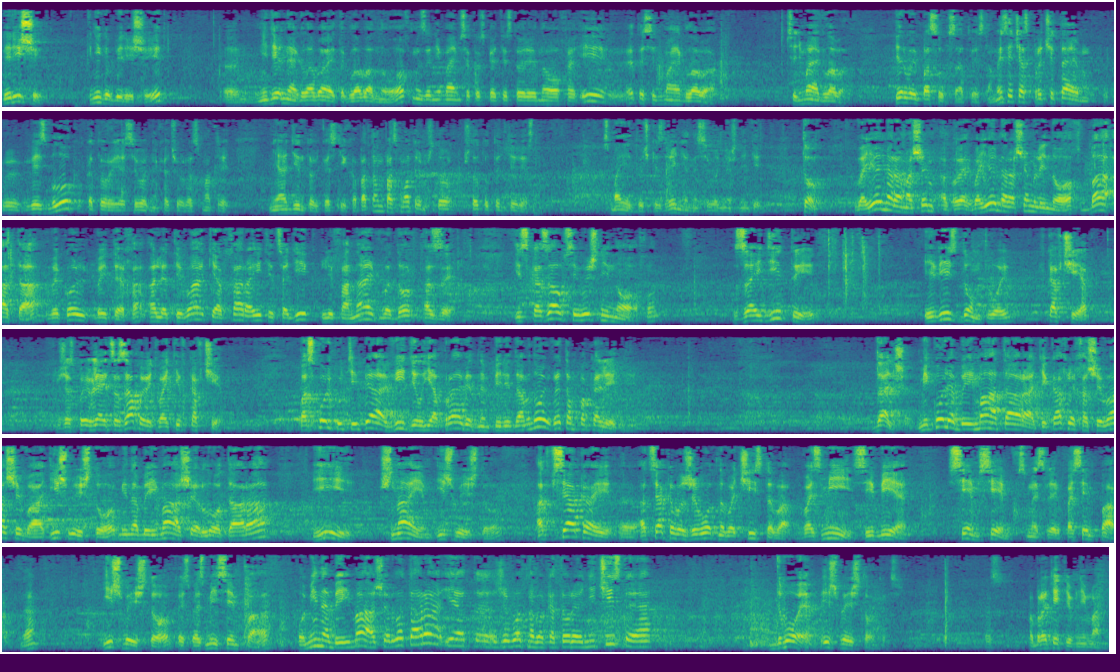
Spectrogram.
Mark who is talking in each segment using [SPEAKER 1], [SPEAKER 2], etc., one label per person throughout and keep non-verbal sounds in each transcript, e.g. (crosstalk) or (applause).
[SPEAKER 1] Берешит. Книга Берешит. Э, недельная глава это глава Ноах. Мы занимаемся, так сказать, историей Ноаха. И это седьмая глава. Седьмая глава. Первый посук, соответственно. Мы сейчас прочитаем э, весь блок, который я сегодня хочу рассмотреть. Не один только стих, а потом посмотрим, что, что тут интересно. С моей точки зрения на сегодняшний день. То, Вайомер Ашем Линох, Ба Ата, Веколь Бейтеха, Алятива, Киатха Раити Цадик, Лифанай, Вадор Азе. И сказал Всевышний Ноаху, зайди ты и весь дом твой в ковчег. Сейчас появляется заповедь войти в ковчег. Поскольку тебя видел я праведным передо мной в этом поколении. Дальше. Миколя бейма тара, тикахли хашива шива, ишвы что, мина бейма ашер ло тара, и шнаим ишвы что. От, всякой, э, от всякого животного чистого возьми себе семь-семь, в смысле, по семь пар, да? Ишвы что, то есть возьми семь пар, Омина бейма шерлотара, и от э, животного, которое нечистое, двое, ишвы и что. Обратите внимание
